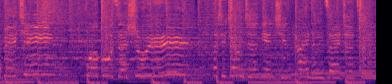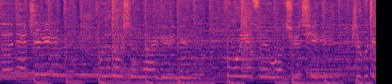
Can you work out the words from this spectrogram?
在北京，我不再属于那些仗着年轻还能在折腾的年纪。我要都生儿育女，父母也催我娶妻。时过境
